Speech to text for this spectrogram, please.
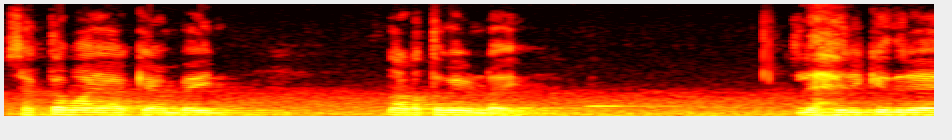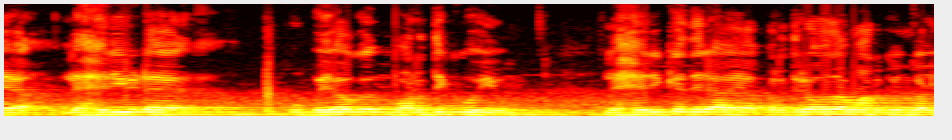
ശക്തമായ ക്യാമ്പയിൻ നടത്തുകയുണ്ടായി. ലഹരിക്കെതിരായ ലഹരിയുടെ ഉപയോഗം വർദ്ധിക്കുകയും ലഹരിക്കെതിരായ പ്രതിരോധ മാർഗങ്ങൾ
